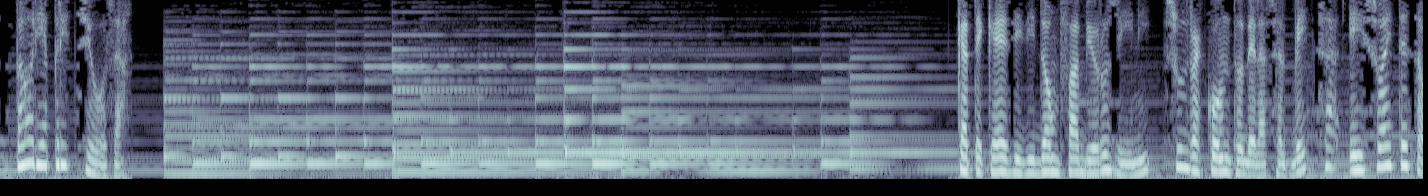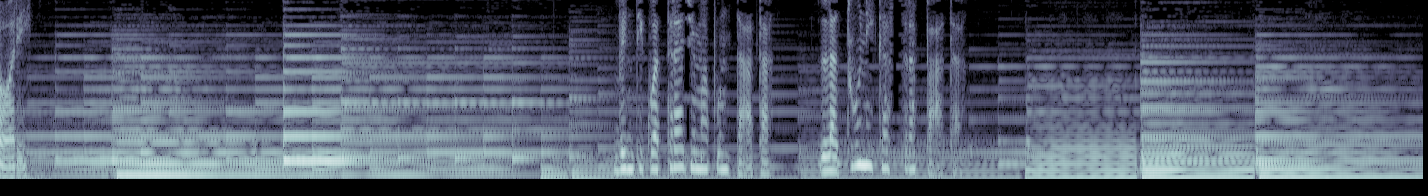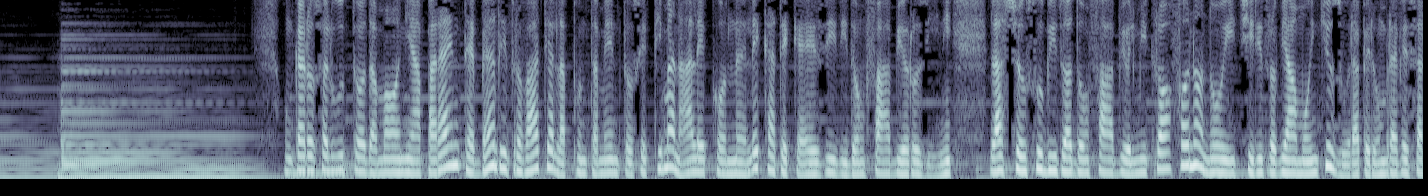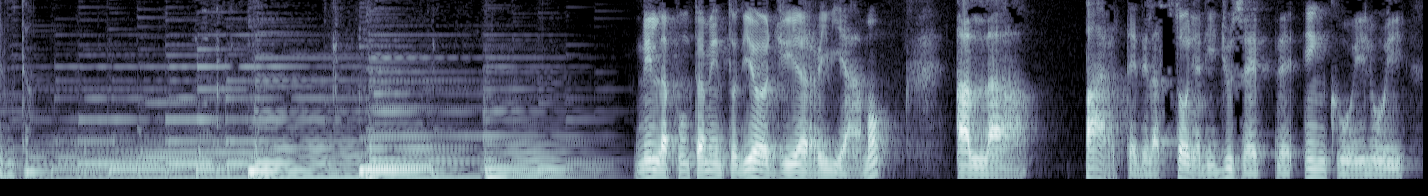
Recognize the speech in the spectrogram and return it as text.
storia preziosa. Catechesi di Don Fabio Rosini sul racconto della salvezza e i suoi tesori. Ventiquattresima puntata. La tunica strappata. Un caro saluto da Monia Parente e ben ritrovati all'appuntamento settimanale con le catechesi di Don Fabio Rosini. Lascio subito a Don Fabio il microfono, noi ci ritroviamo in chiusura per un breve saluto. Nell'appuntamento di oggi arriviamo alla parte della storia di Giuseppe in cui lui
